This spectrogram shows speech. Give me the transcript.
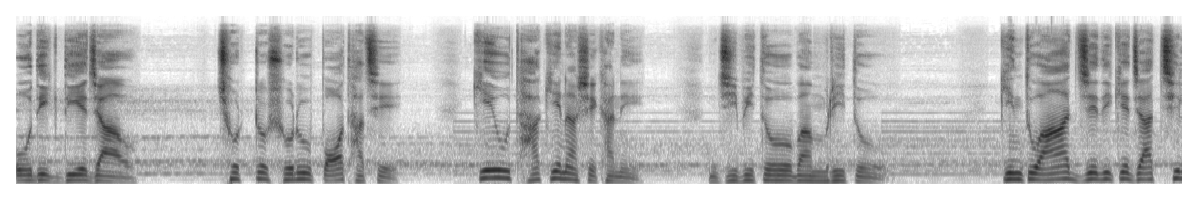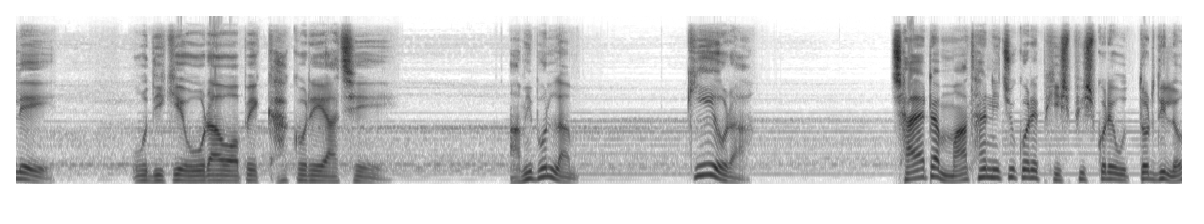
ওদিক দিয়ে যাও। ছোট্ট সরু পথ আছে। কেউ থাকে না সেখানে। জীবিত বা মৃত। কিন্তু আজ যেদিকে যাচ্ছিলে, ওদিকে ওরাও অপেক্ষা করে আছে। আমি বললাম, কে ওরা? ছায়াটা মাথা নিচু করে ফিসফিস করে উত্তর দিল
